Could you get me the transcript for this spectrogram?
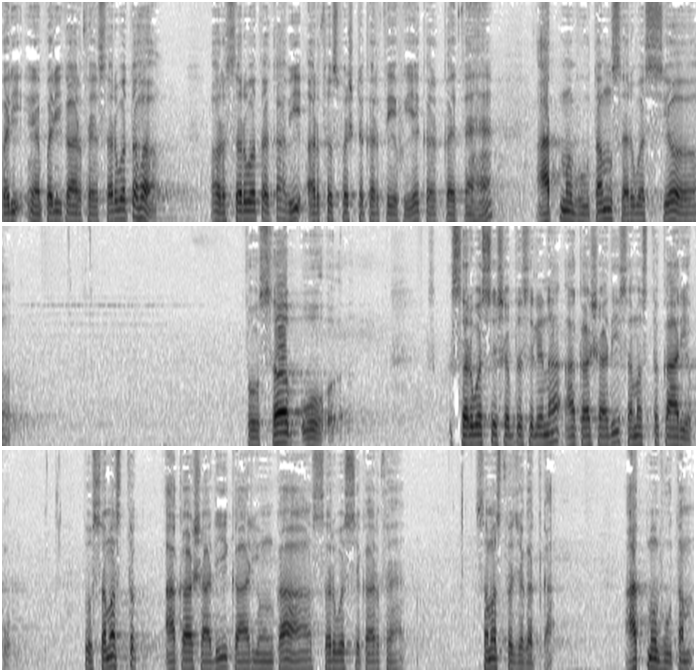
परि, परि का अर्थ है सर्वतः। और सर्वतः का भी अर्थ स्पष्ट करते हुए कर, कहते हैं आत्मभूतम सर्वस्य। तो सब वो सर्वस्व शब्द से लेना आकाश आदि समस्त कार्य को। तो समस्त आकाश आदि कार्यों का सर्वस्व का अर्थ है समस्त जगत का। आत्मभूतम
